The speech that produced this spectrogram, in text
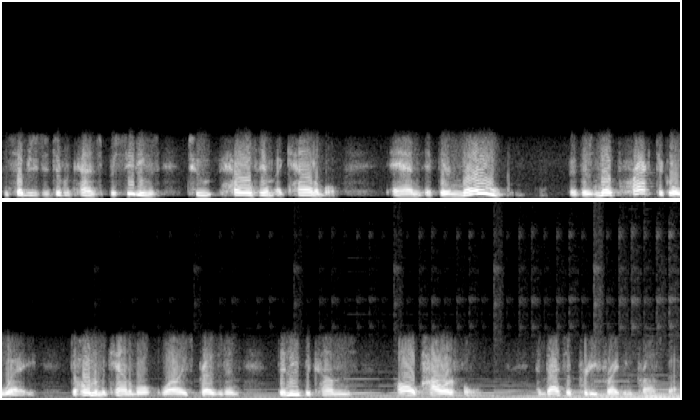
and subject to different kinds of proceedings to hold him accountable. And if there no if there's no practical way to hold him accountable while he's president, then he becomes all powerful. And that's a pretty frightening prospect.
